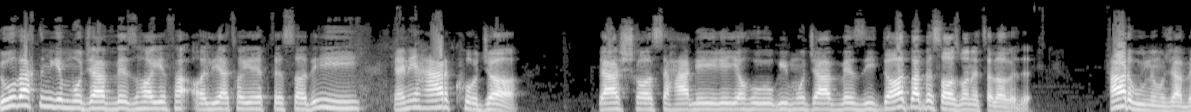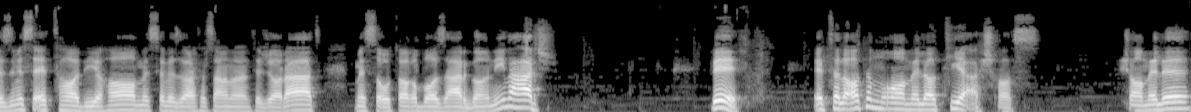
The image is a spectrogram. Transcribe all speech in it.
دو وقتی میگه مجوزهای فعالیت های اقتصادی یعنی هر کجا به اشخاص حقیقی یا حقوقی مجوزی داد باید به سازمان اطلاع بده. هر گونه مجوزی مثل اتحادیه ها مثل وزارت صنعت و تجارت مثل اتاق بازرگانی و هر چی. ب اطلاعات معاملاتی اشخاص. شامل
